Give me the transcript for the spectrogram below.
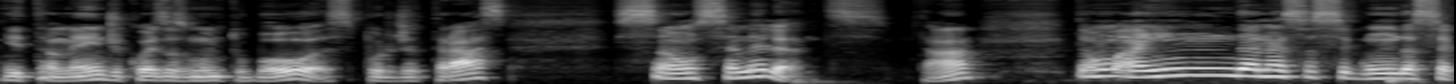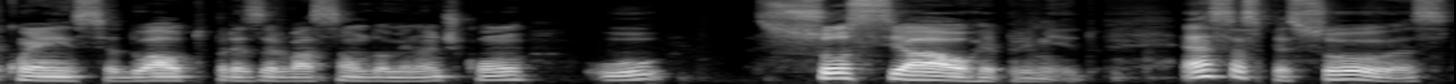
e também de coisas muito boas por detrás são semelhantes. Tá? Então, ainda nessa segunda sequência do autopreservação dominante com o social reprimido, essas pessoas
